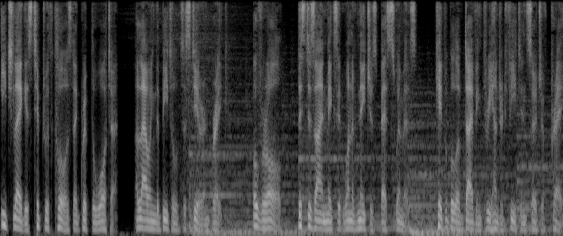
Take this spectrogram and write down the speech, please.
Each leg is tipped with claws that grip the water, allowing the beetle to steer and brake. Overall, this design makes it one of nature's best swimmers, capable of diving 300 feet in search of prey.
